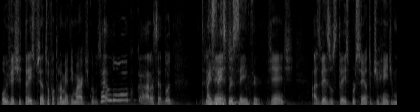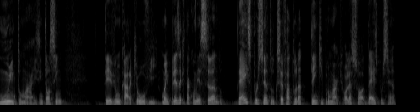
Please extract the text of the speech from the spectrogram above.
vamos investir 3% do seu faturamento em marketing, você é louco, cara, você é doido. Mais gente, 3%. Gente, às vezes os 3% te rende muito mais. Então assim, teve um cara que eu ouvi, uma empresa que está começando, 10% do que você fatura tem que ir para o marketing. Olha só, 10%.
